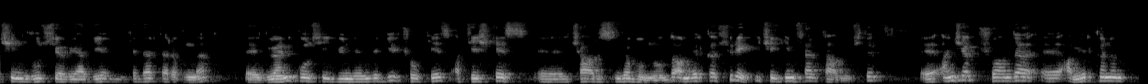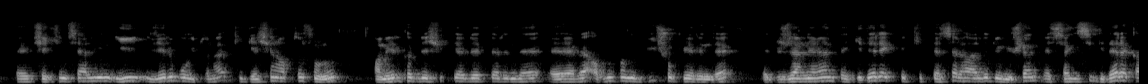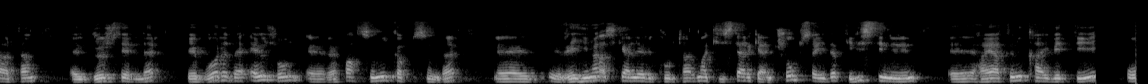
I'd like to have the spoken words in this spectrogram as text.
Çin, Rusya veya diğer ülkeler tarafından e, Güvenlik Konseyi günlerinde birçok kez ateşkes e, çağrısında bulunuldu. Amerika sürekli çekimsel kalmıştı. E, ancak şu anda e, Amerika'nın e, çekimselliğin iyi ileri boyutuna ki geçen hafta sonu Amerika Birleşik Devletleri'nde e, ve Avrupa'nın birçok yerinde e, düzenlenen ve giderek de kitlesel hale dönüşen ve sayısı giderek artan e, gösteriler ve bu arada en son e, refah sınır kapısında e, rehine askerleri kurtarmak isterken çok sayıda Filistinlinin e, hayatını kaybettiği o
